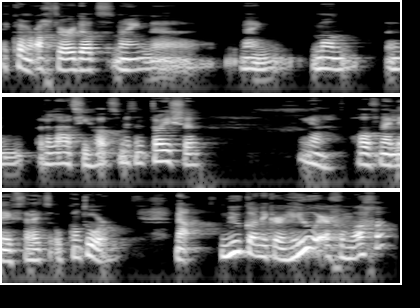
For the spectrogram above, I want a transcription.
Ik kwam erachter dat mijn, uh, mijn man een relatie had met een Thaise, ja, half mijn leeftijd op kantoor. Nou, nu kan ik er heel erg om lachen.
